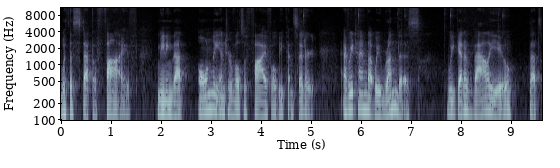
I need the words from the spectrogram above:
with a step of 5, meaning that only intervals of 5 will be considered. Every time that we run this, we get a value that's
